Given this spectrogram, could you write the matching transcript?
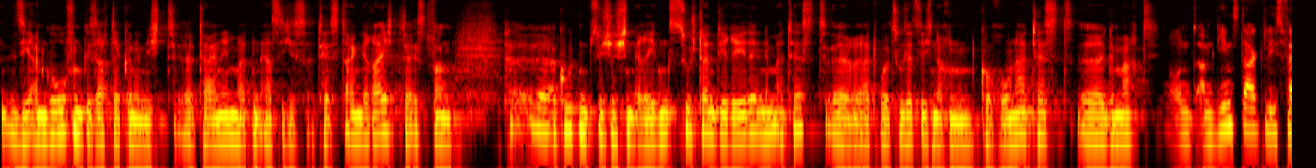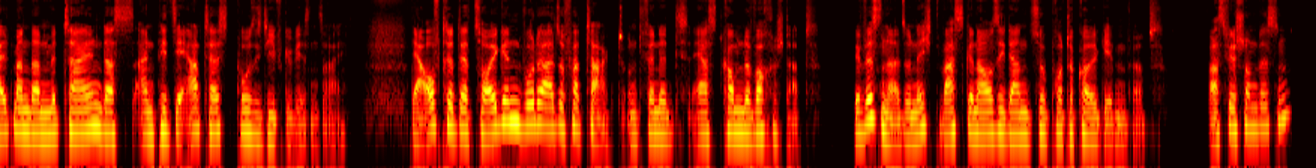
sie angerufen und gesagt, er könne nicht äh, teilnehmen, hat ein ärztliches Attest eingereicht. Da ist von äh, akuten psychischen Erregungszustand die Rede in dem Attest. Äh, er hat wohl zusätzlich noch einen Corona-Test gemacht. Und am Dienstag ließ Feldmann dann mitteilen, dass ein PCR-Test positiv gewesen sei. Der Auftritt der Zeugin wurde also vertagt und findet erst kommende Woche statt. Wir wissen also nicht, was genau sie dann zu Protokoll geben wird. Was wir schon wissen?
